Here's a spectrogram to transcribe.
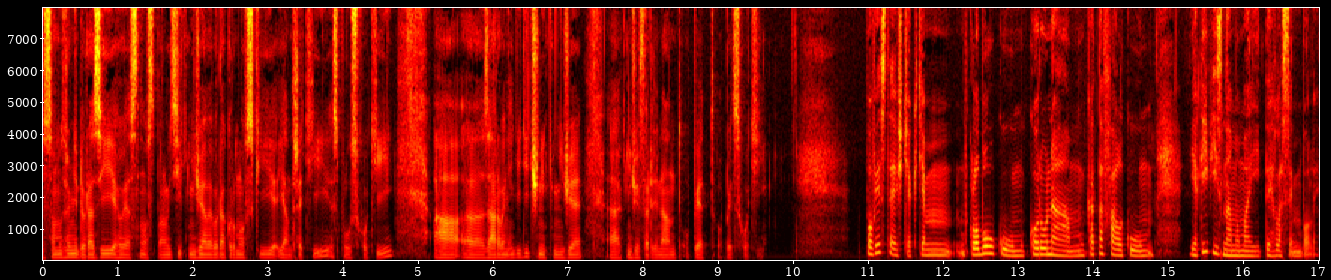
samozřejmě dorazí jeho jasnost panující kníže a vévoda Krumlovský Jan III. spolu s Chotí a e, zároveň i dědičný kníže, e, kníže Ferdinand opět, opět s Chotí. Povězte ještě k těm kloboukům, korunám, katafalkům. Jaký význam mají tyhle symboly?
